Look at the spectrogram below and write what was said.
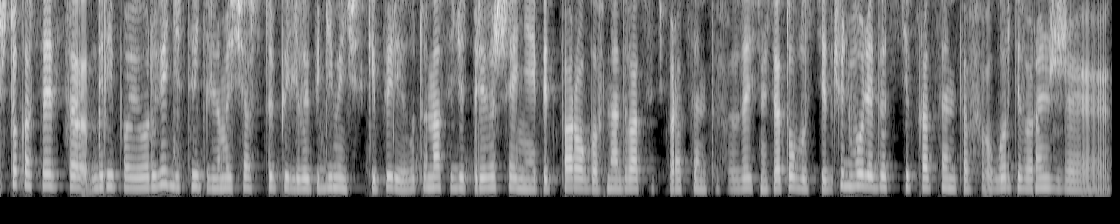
Что касается гриппа и ОРВИ, действительно, мы сейчас вступили в эпидемический период. У нас идет превышение эпидпорогов на 20%, в зависимости от области, чуть более 20%, в городе Воронеже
